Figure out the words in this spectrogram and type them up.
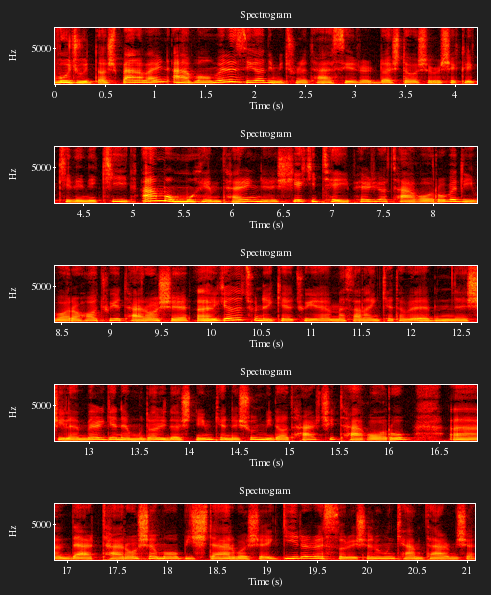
وجود داشت. بنابراین عوامل زیادی می‌تونه تاثیر داشته باشه به شکل کلینیکی اما مهمترینش یکی تیپر یا تقارب دیواره ها توی تراشه یادتونه که توی مثلا کتاب شیلنبرگ نموداری داشتیم که نشون می‌داد هرچی تقارب در تراش ما بیشتر باشه گیر رستوریشنمون کمتر میشه.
